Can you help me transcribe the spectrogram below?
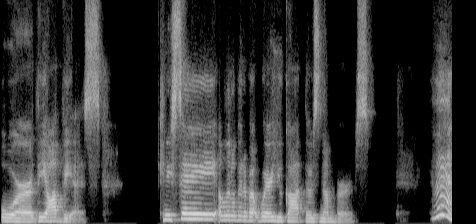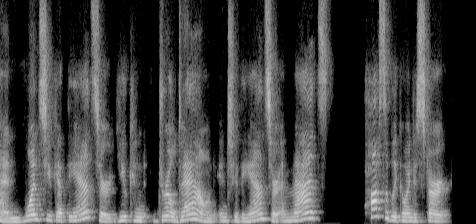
or the obvious. Can you say a little bit about where you got those numbers? Then, once you get the answer, you can drill down into the answer. And that's possibly going to start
